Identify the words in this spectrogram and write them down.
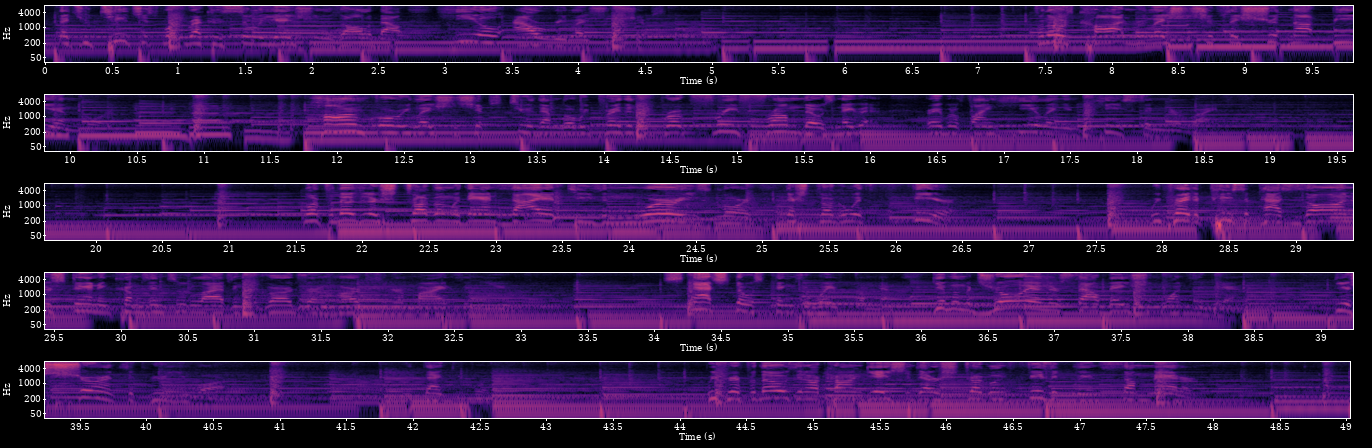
that you teach us what reconciliation is all about. Heal our relationships. For those caught in relationships they should not be in, Lord. Harmful relationships to them, Lord. We pray that they broke free from those and they are able to find healing and peace in their life. Lord, for those that are struggling with anxieties and worries, Lord, they're struggling with fear. We pray the peace that passes all understanding comes into their lives and guards their hearts and their minds in you. Snatch those things away from them. Give them a joy in their salvation once again. The assurance of who you are. We thank you for that. We pray for those in our congregation that are struggling physically in some manner.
